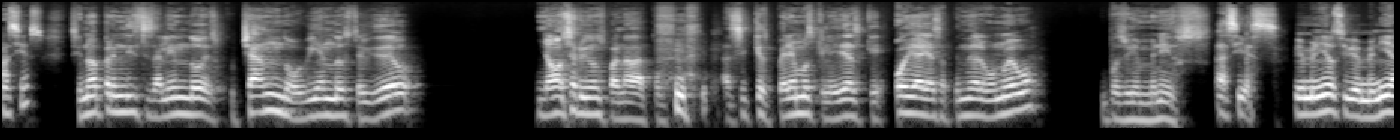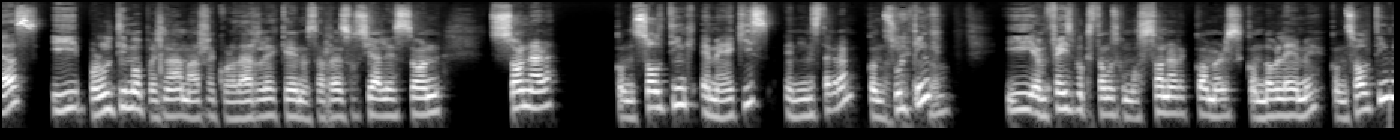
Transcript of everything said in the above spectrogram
Así es. Si no aprendiste saliendo, escuchando o viendo este video, no servimos para nada. Así que esperemos que la idea es que hoy hayas aprendido algo nuevo. Pues bienvenidos. Así es. Bienvenidos y bienvenidas. Y por último, pues nada más recordarle que nuestras redes sociales son Sonar Consulting MX en Instagram, Consulting. Y en Facebook estamos como Sonar Commerce con doble M, Consulting.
